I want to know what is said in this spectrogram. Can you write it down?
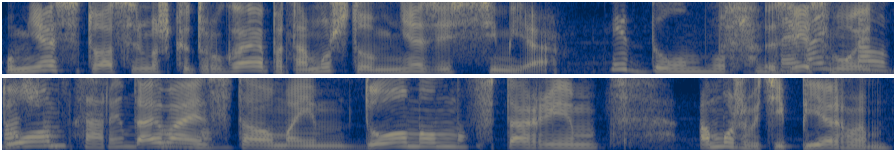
у меня ситуация немножко другая, потому что у меня здесь семья. И дом, в общем. Здесь Тайвань мой дом. Тайвань домом. стал моим домом вторым, а может быть и первым.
